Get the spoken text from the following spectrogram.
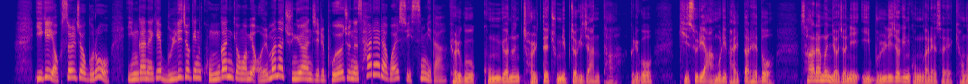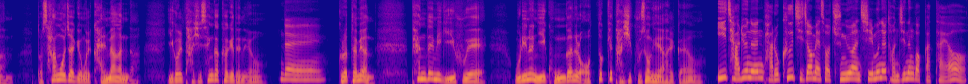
이게 역설적으로 인간에게 물리적인 공간 경험이 얼마나 중요한지를 보여주는 사례라고 할 수 있습니다. 결국 공간은 절대 중립적이지 않다. 그리고 기술이 아무리 발달해도 사람은 여전히 이 물리적인 공간에서의 경험, 또 상호작용을 갈망한다. 이걸 다시 생각하게 되네요. 네. 그렇다면 팬데믹 이후에 우리는 이 공간을 어떻게 다시 구성해야 할까요? 이 자료는 바로 그 지점에서 중요한 질문을 던지는 것 같아요.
